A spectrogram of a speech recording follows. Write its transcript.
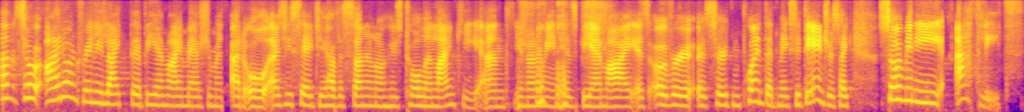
Um, so I don't really like the BMI measurement at all. As you said, you have a son-in-law who's tall and lanky, and you know what I mean. His BMI is over a certain point that makes it dangerous. Like so many athletes,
